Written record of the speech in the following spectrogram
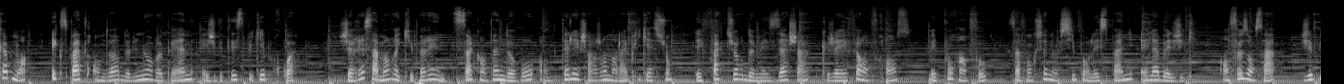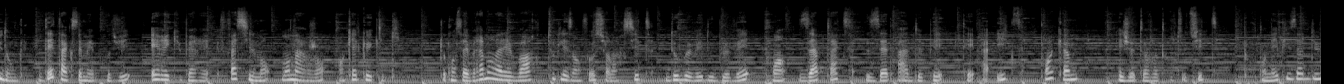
comme moi, expat en dehors de l'Union Européenne et je vais t'expliquer pourquoi. J'ai récemment récupéré une cinquantaine d'euros en téléchargeant dans l'application les factures de mes achats que j'avais fait en France, mais pour info, ça fonctionne aussi pour l'Espagne et la Belgique. En faisant ça, j'ai pu donc détaxer mes produits et récupérer facilement mon argent en quelques clics. Je te conseille vraiment d'aller voir toutes les infos sur leur site www.zaptax.com et je te retrouve tout de suite pour ton épisode du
